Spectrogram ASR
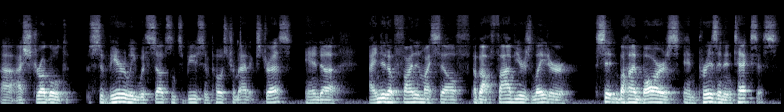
uh, I struggled severely with substance abuse and post traumatic stress. And uh, I ended up finding myself about five years later sitting behind bars in prison in Texas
